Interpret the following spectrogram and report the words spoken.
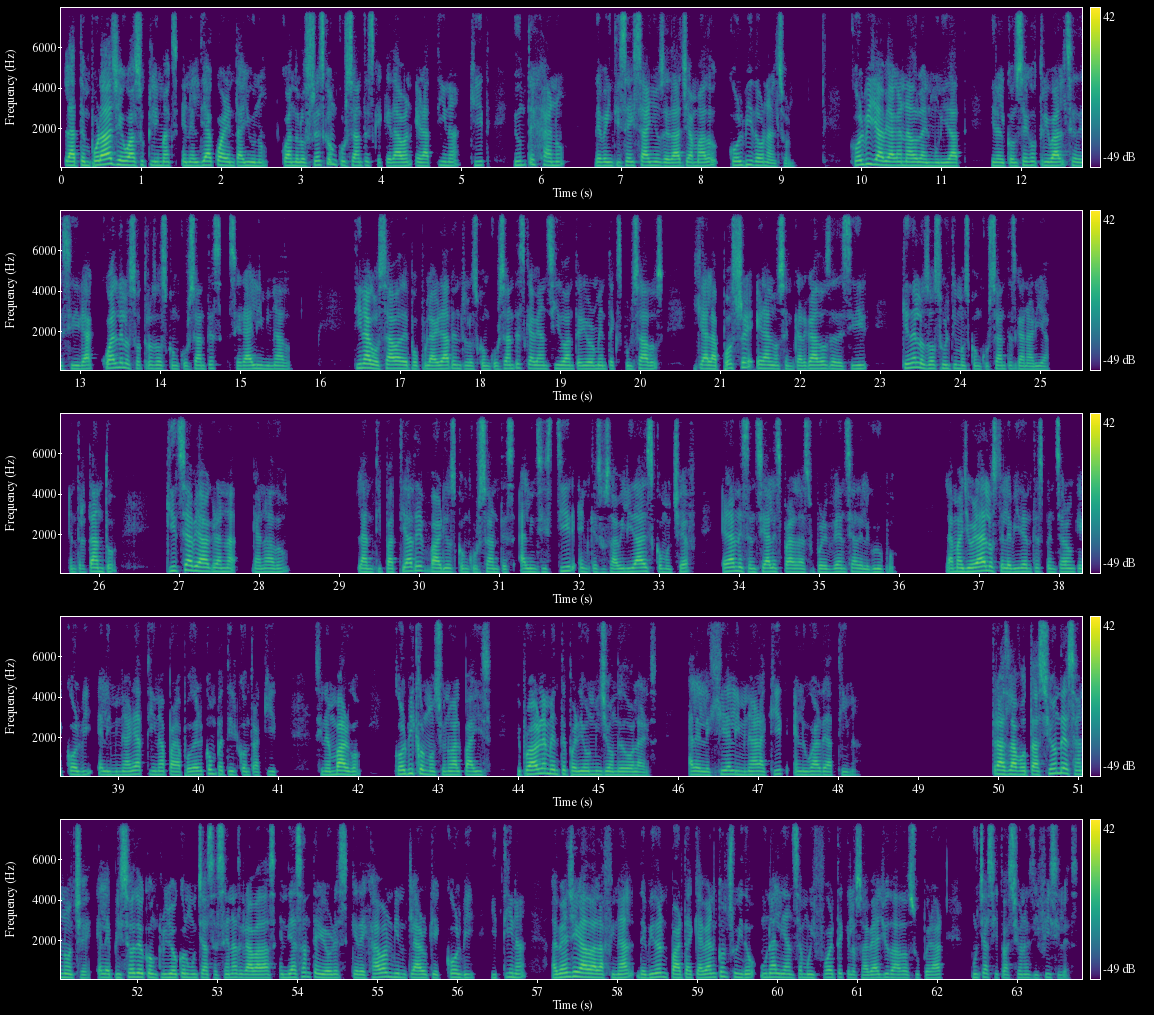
La temporada llegó a su clímax en el día 41, cuando los tres concursantes que quedaban eran Tina, Kid y un tejano de 26 años de edad llamado Colby Donaldson. Colby ya había ganado la inmunidad y en el Consejo Tribal se decidirá cuál de los otros dos concursantes será eliminado. Tina gozaba de popularidad entre los concursantes que habían sido anteriormente expulsados y que a la postre eran los encargados de decidir quién de los dos últimos concursantes ganaría. Entretanto, Kid se había ganado la antipatía de varios concursantes al insistir en que sus habilidades como chef eran esenciales para la supervivencia del grupo. La mayoría de los televidentes pensaron que Colby eliminaría a Tina para poder competir contra Kid. Sin embargo, Colby conmocionó al país y probablemente perdió un millón de dólares al elegir eliminar a Kid en lugar de a Tina. Tras la votación de esa noche, el episodio concluyó con muchas escenas grabadas en días anteriores que dejaban bien claro que Colby y Tina habían llegado a la final debido en parte a que habían construido una alianza muy fuerte que los había ayudado a superar muchas situaciones difíciles.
